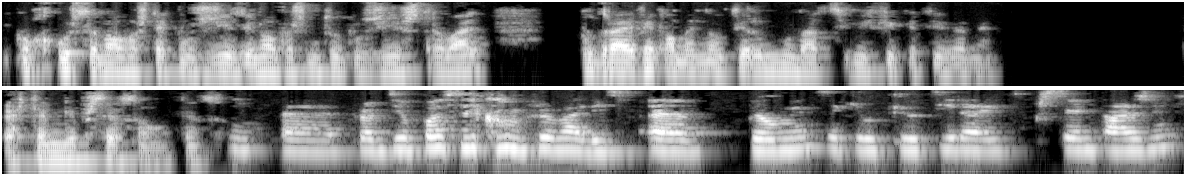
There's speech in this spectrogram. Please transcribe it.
e com recurso a novas tecnologias e novas metodologias de trabalho, poderá eventualmente não ter mudado significativamente. Esta é a minha percepção, atenção. Uh, pronto, eu posso lhe comprovar isso. Uh, pelo menos aquilo que eu tirei de percentagens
